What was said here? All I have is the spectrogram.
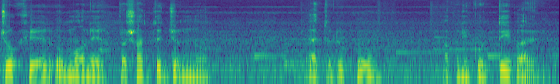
চোখের ও মনের প্রশান্তির জন্য এতটুকু আপনি করতেই পারেন।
